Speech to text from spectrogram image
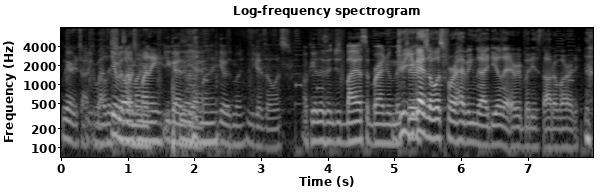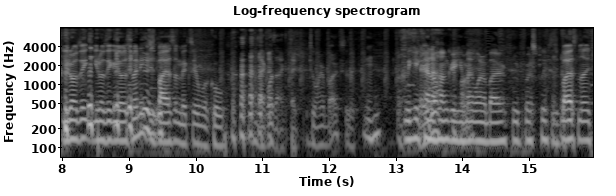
we already talked about this. give You us owe our us money. money. You guys, Give us yeah, money. give us money. You guys owe us. Okay, listen, just buy us a brand new mixer. Dude, you guys owe us for having the idea that everybody's thought of already. you don't think you don't think you owe us money? Just buy us a mixer. We're cool. I like, what's that? Like two hundred bucks? Like, mm-hmm. We get kind of hungry. You might Alright. want to buy our food first, please. Just buy us lunch.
